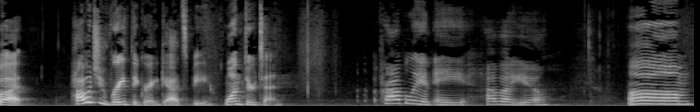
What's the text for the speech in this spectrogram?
But how would you rate The Great Gatsby? 1 through 10. Probably an 8. How about you? Um,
